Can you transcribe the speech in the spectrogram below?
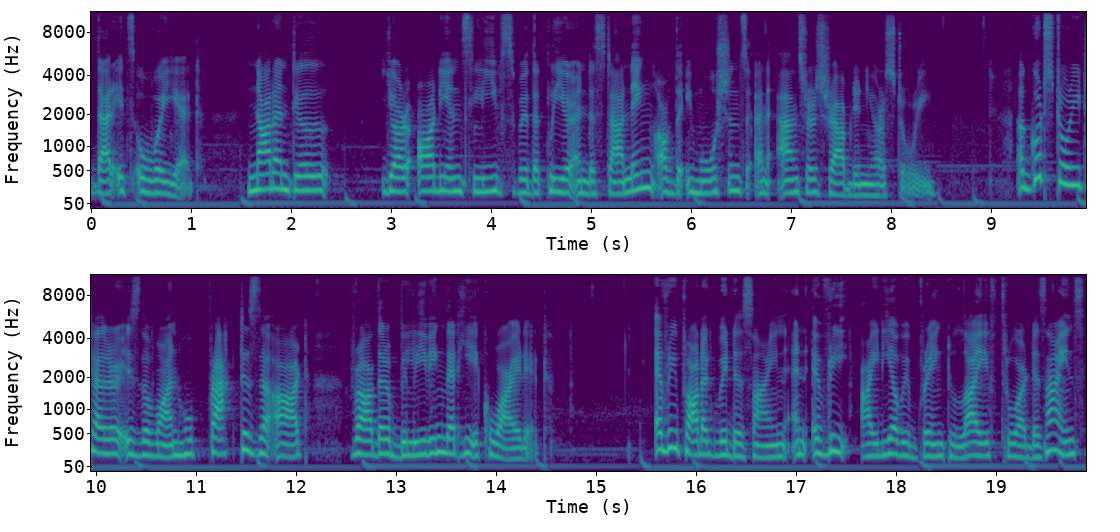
that it's over yet, not until your audience leaves with a clear understanding of the emotions and answers wrapped in your story. A good storyteller is the one who practiced the art rather believing that he acquired it. Every product we design and every idea we bring to life through our designs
